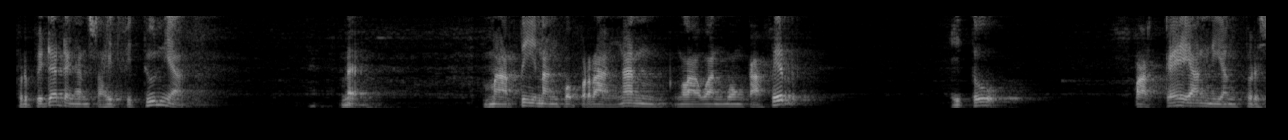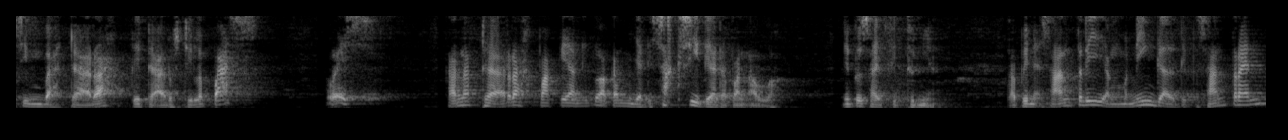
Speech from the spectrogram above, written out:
Berbeda dengan syahid fid dunya. Nek mati nang peperangan nglawan wong kafir itu pakaian yang bersimbah darah tidak harus dilepas. Wes, karena darah pakaian itu akan menjadi saksi di hadapan Allah. Itu Said Fidunya. Tapi nek santri yang meninggal di pesantren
